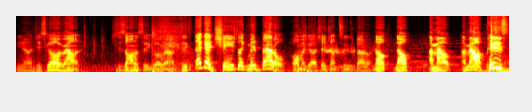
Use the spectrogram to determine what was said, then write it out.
you know, just go around. Just honestly go around. That guy changed like mid battle. Oh my gosh, I jumped into battle. Nope, nope. I'm out. I'm out. Peace!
